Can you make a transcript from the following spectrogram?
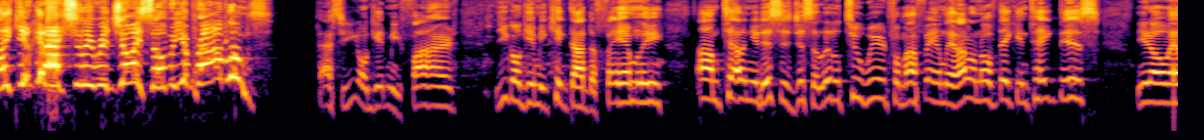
Like you can actually rejoice over your problems. Pastor, you're going to get me fired. You're going to get me kicked out the family. I'm telling you, this is just a little too weird for my family. and I don't know if they can take this you know,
